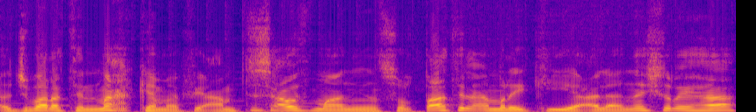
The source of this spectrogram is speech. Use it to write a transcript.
أجبرت المحكمة في عام 89 السلطات الأمريكية على نشرها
